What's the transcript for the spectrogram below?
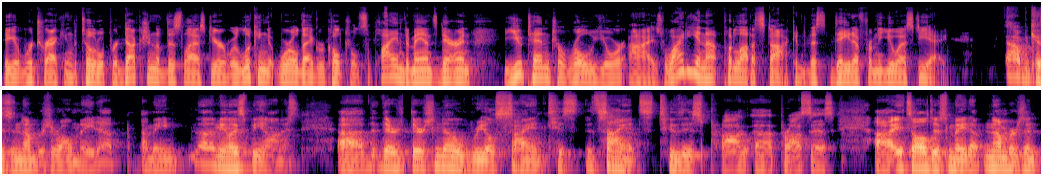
eh, we're tracking the total production of this last year. We're looking at world agricultural supply and demands. Darren, you tend to roll your eyes. Why do you not put a lot of stock into this data from the USDA? Oh, because the numbers are all made up. I mean, I mean, let's be honest. Uh, there's there's no real scientist science to this pro, uh, process. Uh, it's all just made up numbers. And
